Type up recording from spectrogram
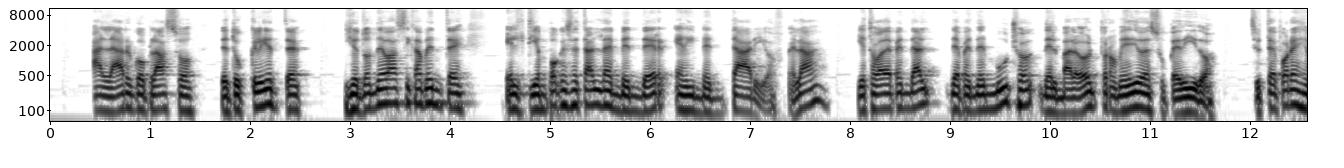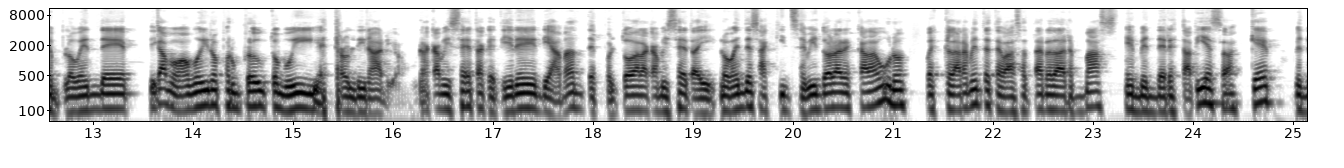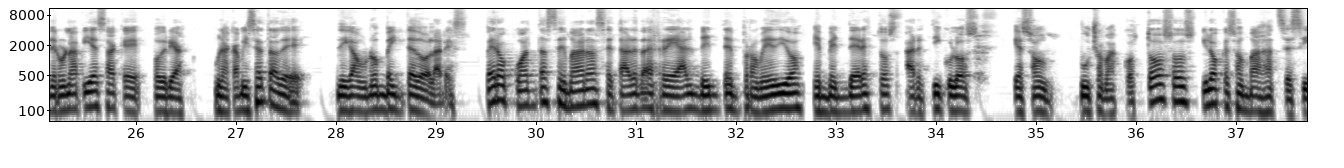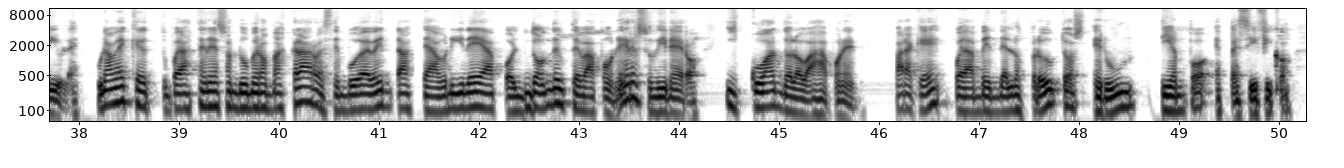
a largo plazo de tus clientes. Y es donde básicamente el tiempo que se tarda en vender el inventario, ¿verdad? Y esto va a depender, depender mucho del valor promedio de su pedido. Si usted, por ejemplo, vende, digamos, vamos a irnos por un producto muy extraordinario, una camiseta que tiene diamantes por toda la camiseta y lo vendes a 15 mil dólares cada uno, pues claramente te vas a tardar más en vender esta pieza que vender una pieza que podría, una camiseta de, digamos, unos 20 dólares. Pero ¿cuántas semanas se tarda realmente en promedio en vender estos artículos que son mucho más costosos y los que son más accesibles. Una vez que tú puedas tener esos números más claros, ese embudo de venta te da una idea por dónde usted va a poner su dinero y cuándo lo vas a poner para que puedas vender los productos en un tiempo específico.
